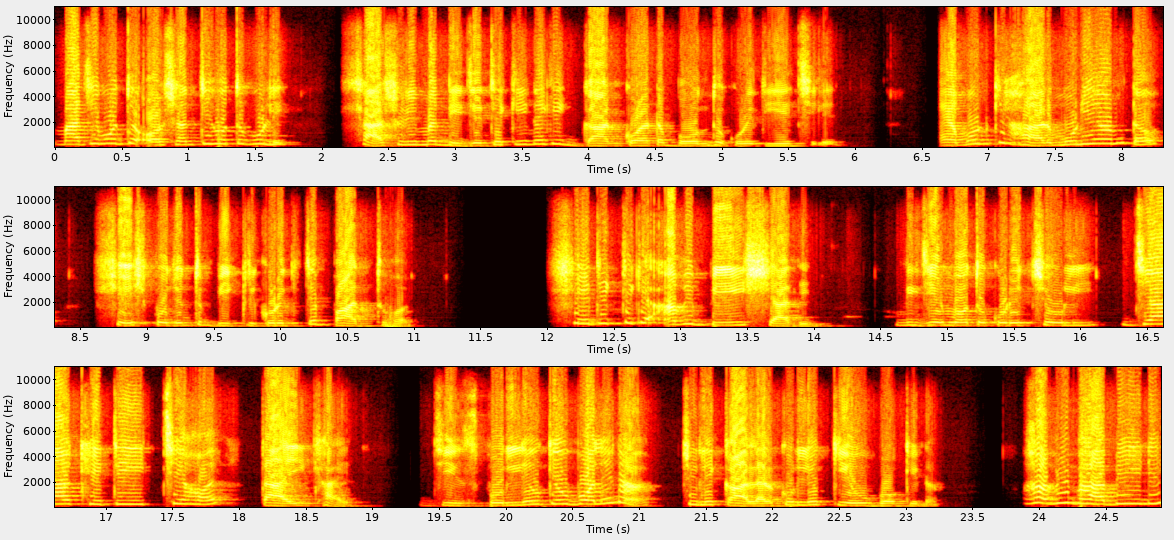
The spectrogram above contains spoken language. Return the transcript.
মাঝে মধ্যে অশান্তি হতো বলে শাশুড়ি মা নিজে থেকেই নাকি গান করাটা বন্ধ করে দিয়েছিলেন। এমনকি হারমোনিয়ামটাও শেষ পর্যন্ত বিক্রি করে দিতে বাধ্য হন সেদিক থেকে আমি বেশ স্বাধীন। নিজের মতো করে চলি, যা খেতে ইচ্ছে হয় তাই খাই। জিন্স পরলেও কেউ বলে না, চুলে কালার করলেও কেউ বকে না। আমি ভাবিনি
